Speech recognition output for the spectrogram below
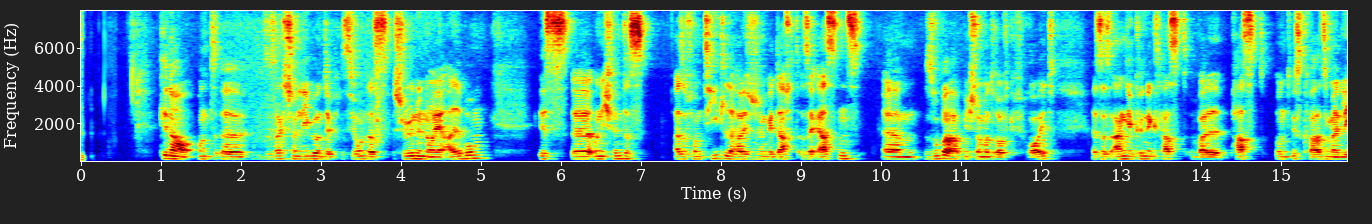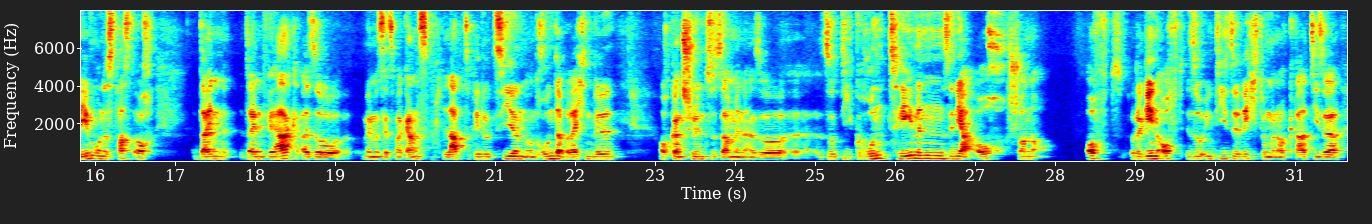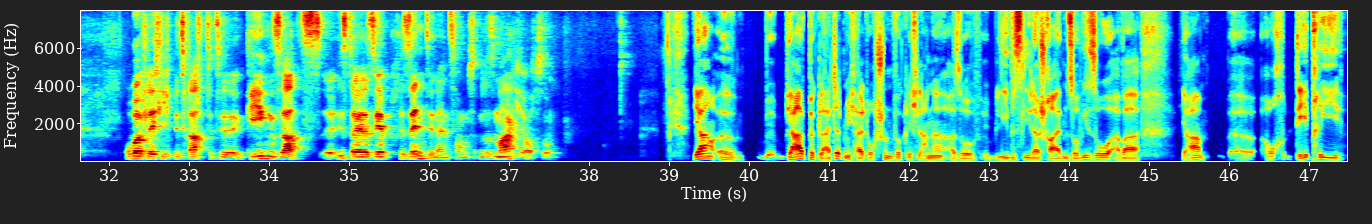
Genau, und äh, du sagst schon Liebe und Depression, das schöne neue Album ist, äh, und ich finde das, also vom Titel habe ich schon gedacht, also erstens, ähm, super, habe mich schon mal drauf gefreut. als du es angekündigt hast, weil passt und ist quasi mein Leben und es passt auch dein, dein Werk, also wenn man es jetzt mal ganz platt reduzieren und runterbrechen will, auch ganz schön zusammen. Also äh, so die Grundthemen sind ja auch schon oft oder gehen oft so in diese Richtung und auch gerade dieser oberflächlich betrachtete Gegensatz äh, ist da ja sehr präsent in deinen Songs und das mag ich auch so. Ja, äh, ja, begleitet mich halt auch schon wirklich lange. Also Liebeslieder schreiben sowieso, aber ja, äh, auch Depri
